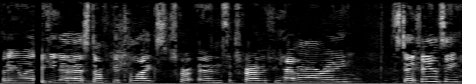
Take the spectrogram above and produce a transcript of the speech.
But anyway, thank you guys. Don't forget to like subscri- and subscribe if you haven't already. Stay fancy.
